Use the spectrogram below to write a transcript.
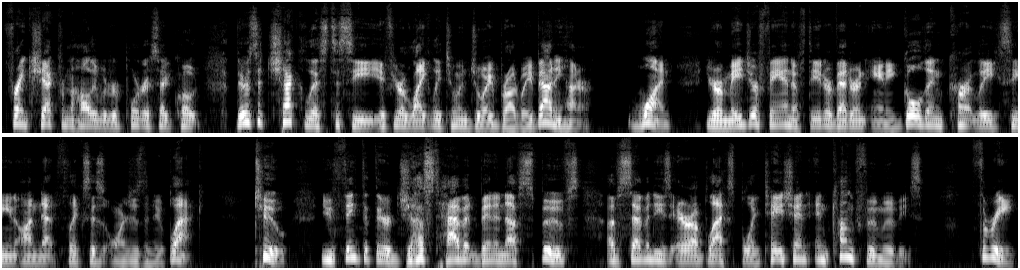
Frank Scheck from the Hollywood Reporter said, quote, There's a checklist to see if you're likely to enjoy Broadway Bounty Hunter. 1. You're a major fan of theater veteran Annie Golden, currently seen on Netflix's Orange is the New Black. 2. You think that there just haven't been enough spoofs of 70s era blaxploitation and kung fu movies. 3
